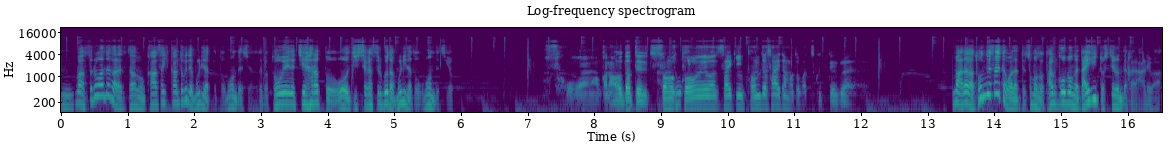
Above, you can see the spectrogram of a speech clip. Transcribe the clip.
うん、まあそれはだから多分川崎監督では無理だったと思うんですよ。例えば東映で千原とを実写化することは無理だと思うんですよ。そうなのかな？だって、その東映は最近飛んで埼玉とか作ってるぐらいだよ。まあだから飛んで埼玉はだってそもそも単行本が大ヒットしてるんだから、あれは。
